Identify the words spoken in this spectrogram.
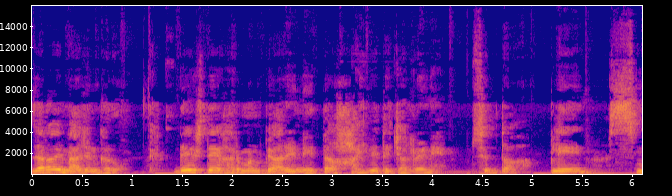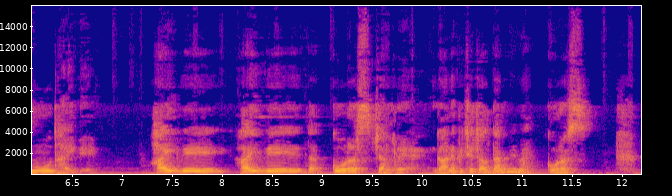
ਜ਼ਰਾ ਇਮੇਜਿਨ ਕਰੋ, ਦੇਸ਼ ਦੇ ਹਰਮਨ ਪਿਆਰੇ ਨੇਤਾ ਹਾਈਵੇ ਤੇ ਚੱਲ ਰਹੇ ਨੇ, ਸਿੱਧਾ plain smooth highway highway highway ਦਾ ਕੋਰਸ ਚੱਲ ਰਿਹਾ ਹੈ। ਗਾਣੇ ਪਿੱਛੇ ਚੱਲਦਾ ਨਾ ਜਿਵੇਂ ਕੋਰਸ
